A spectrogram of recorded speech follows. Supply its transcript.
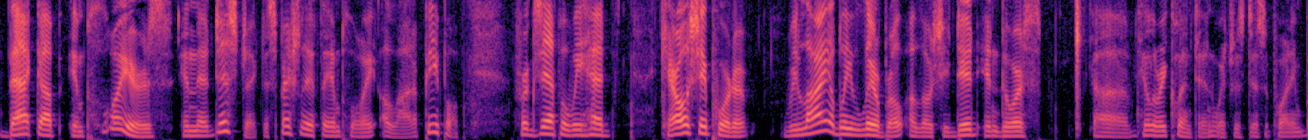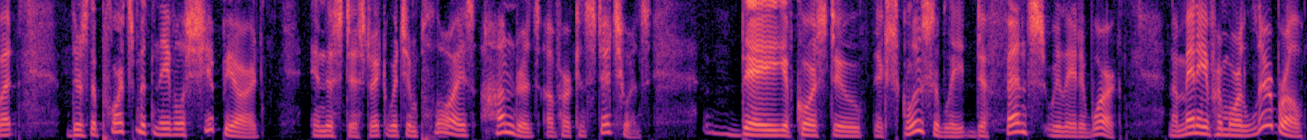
back up employers in their district, especially if they employ a lot of people. For example, we had Carol Shea Porter, reliably liberal, although she did endorse uh, Hillary Clinton, which was disappointing. But there's the Portsmouth Naval Shipyard in this district, which employs hundreds of her constituents. They, of course, do exclusively defense related work. Now, many of her more liberal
